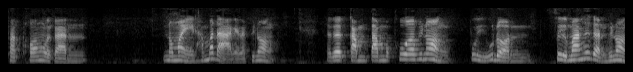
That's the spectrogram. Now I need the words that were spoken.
ฟักทองแล้วกันหน่อไม้ธรรมดาเนี่ยแหละพี่น้อง แล้วก็กำตำบักทั่วพี่น้อง ปุ๋ยอุดรซื้อมาคือกันพี่น้อง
